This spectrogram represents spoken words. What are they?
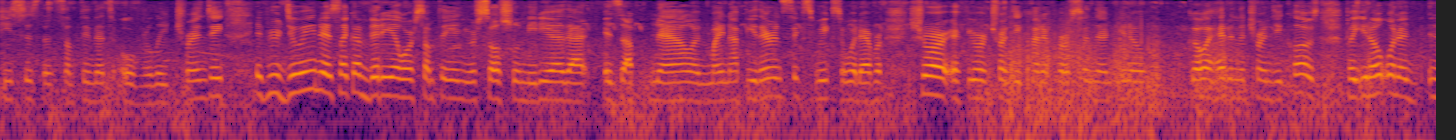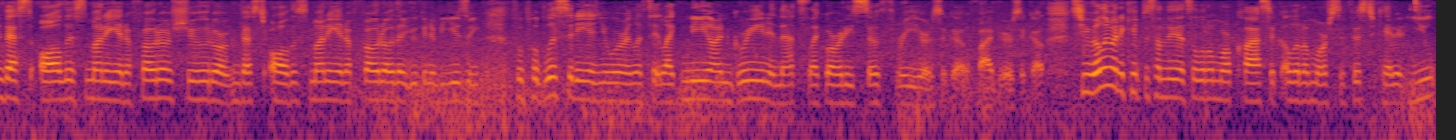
pieces than something that's overly trendy. If you're doing it like a video or something in your social media that is up now and might not be there in six weeks or whatever, sure, if you're a trendy kind of person, then, you know, go ahead in the trendy clothes. But you don't want to invest all this money in a photo shoot or invest all this money in a photo that you're going to be using for publicity and you were in, let's say, like neon green, and that's like already so three years ago, five years ago. So you really want to keep to something that's a little more classic, a little more sophisticated. You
